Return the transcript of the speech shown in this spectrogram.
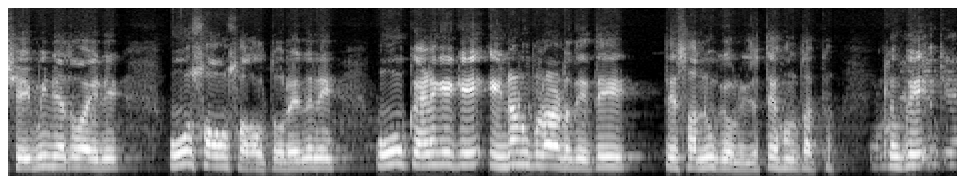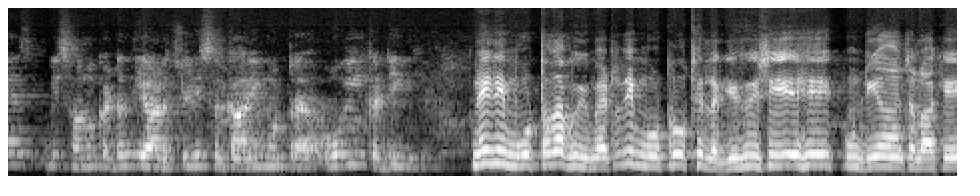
6 ਮਹੀਨਿਆਂ ਤੋਂ ਆਏ ਨੇ। ਉਹ 100 ਸਾਲ ਤੋਂ ਰਹਿੰਦੇ ਨੇ। ਉਹ ਕਹਿਣਗੇ ਕਿ ਇਹਨਾਂ ਨੂੰ ਪਲਾਟ ਦਿੱਤੇ ਤੇ ਸਾਨੂੰ ਕਿਉਂ ਨਹੀਂ ਦਿੱਤੇ ਹੁਣ ਤੱਕ? ਕਿਉਂਕਿ ਵੀ ਸਾਨੂੰ ਕੱਢਣ ਦੀ ਆੜ ਜਿਹੜੀ ਸਰਕਾਰੀ ਮੋਟਰ ਹੈ ਉਹ ਵੀ ਕੱਢੀ ਗਈ ਨਹੀਂ ਨਹੀਂ ਮੋਟਰ ਦਾ ਕੋਈ ਮੈਟਰ ਨਹੀਂ। ਮੋਟਰ ਉੱਥੇ ਲੱਗੀ ਹੋਈ ਸੀ। ਇਹ ਕੁੰਡੀਆਂ ਚਲਾ ਕੇ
